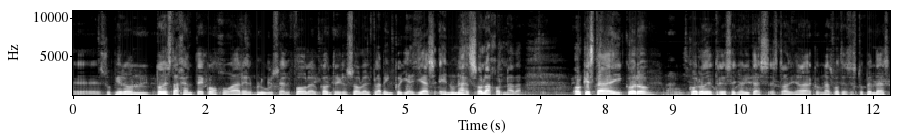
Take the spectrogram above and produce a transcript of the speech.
Eh, supieron toda esta gente conjugar el blues, el folk, el country, el soul, el flamenco y el jazz en una sola jornada. Orquesta y coro, un coro de tres señoritas extraordinarias con unas voces estupendas,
